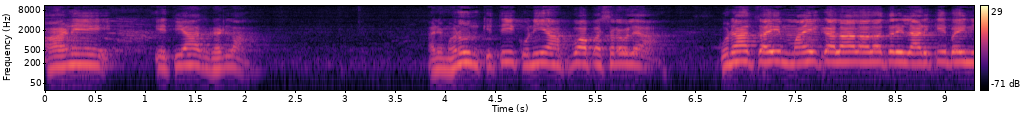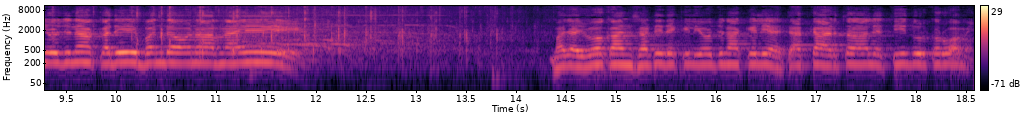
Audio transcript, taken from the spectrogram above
आणि इतिहास घडला. आणि म्हणून किती कुणी अफवा पसरवल्या. कुणाचाही माईक आला आला तरी लाडकी बहीण योजना कधी बंद होणार नाही. माझ्या युवकांसाठी देखील योजना केली आहे. त्यात काय अडचण आली ती दूर करू आम्ही.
